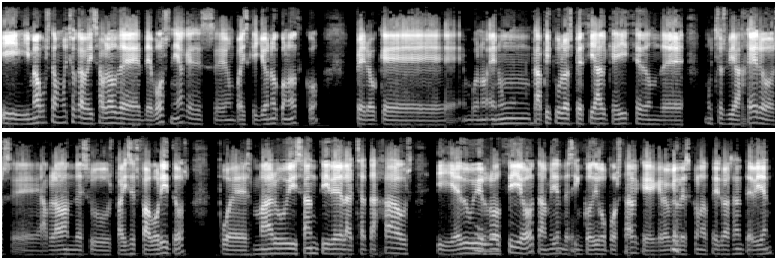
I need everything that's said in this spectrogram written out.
Y, me ha gustado mucho que habéis hablado de, de Bosnia, que es eh, un país que yo no conozco, pero que, bueno, en un capítulo especial que hice donde muchos viajeros eh, hablaban de sus países favoritos, pues Maru y Santi de la Chata House y Edu y Rocío, también de Sin Código Postal, que creo que les conocéis bastante bien,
